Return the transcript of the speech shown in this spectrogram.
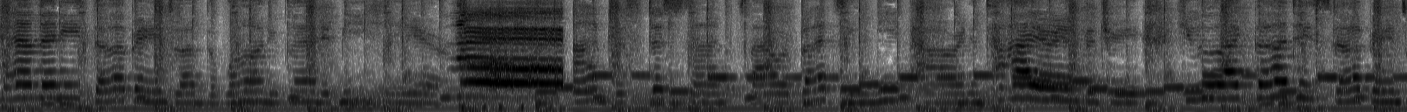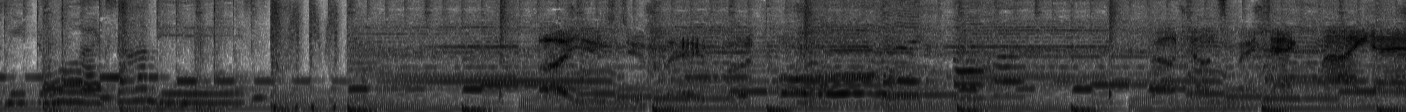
My head, eat the brains of the one who planted me here. No! I'm just a sunflower, but you need power and entire infantry. You like the taste of brains, we don't like zombies. I used to play football. Photos protect my head.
